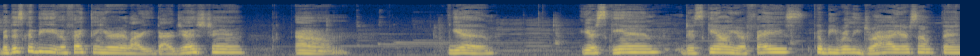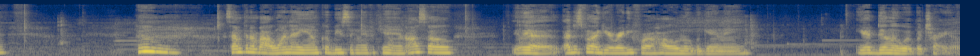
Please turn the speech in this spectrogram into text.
But this could be affecting your like digestion. Um, yeah, your skin, the skin on your face could be really dry or something. something about 1 a.m. could be significant. And also, yeah, I just feel like you're ready for a whole new beginning. You're dealing with betrayal.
